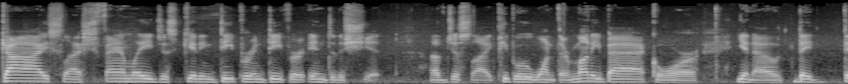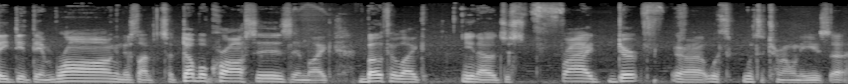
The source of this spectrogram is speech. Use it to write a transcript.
guy slash family just getting deeper and deeper into the shit of just like people who want their money back or you know they they did them wrong, and there's lots of double crosses, and like both are like you know just fried dirt. Uh, what's what's the term I want to use? Uh,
